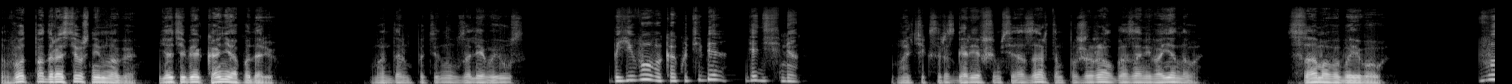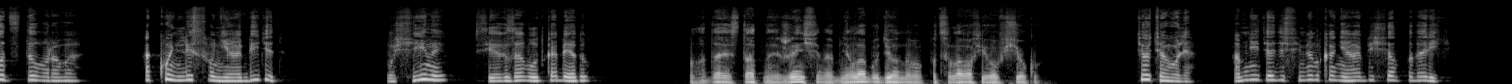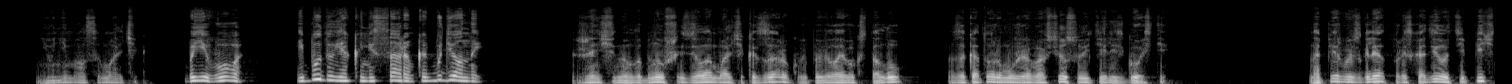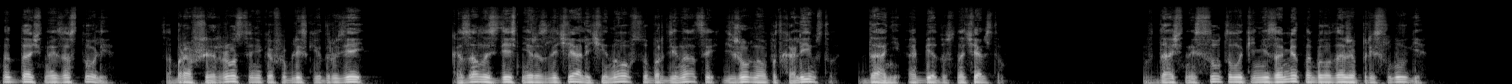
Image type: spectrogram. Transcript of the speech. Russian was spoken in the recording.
«Вот подрастешь немного, я тебе коня подарю». Командарм потянул за левый ус. «Боевого, как у тебя, дядя Семен». Мальчик с разгоревшимся азартом пожирал глазами военного. «Самого боевого». «Вот здорово! А конь лису не обидит? Мужчины, всех зовут к обеду». Молодая статная женщина обняла Буденного, поцеловав его в щеку. «Тетя Оля, а мне дядя Семен коня обещал подарить». Не унимался мальчик. «Боевого. И буду я комиссаром, как буденный». Женщина, улыбнувшись, взяла мальчика за руку и повела его к столу, за которым уже вовсю суетились гости. На первый взгляд происходило типично дачное застолье, собравшее родственников и близких друзей. Казалось, здесь не различали чинов, субординаций, дежурного подхалимства, дани, обеду с начальством. В дачной сутолоке незаметно было даже прислуги.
